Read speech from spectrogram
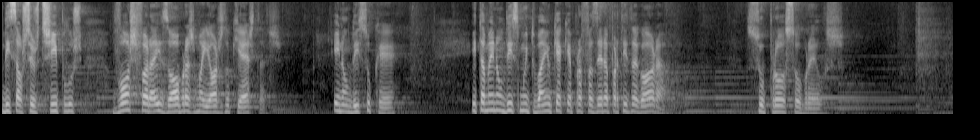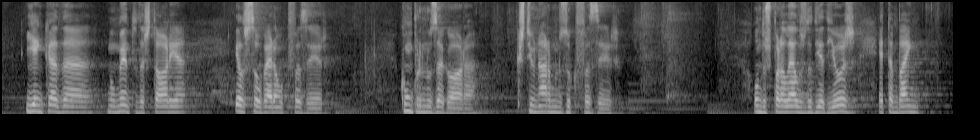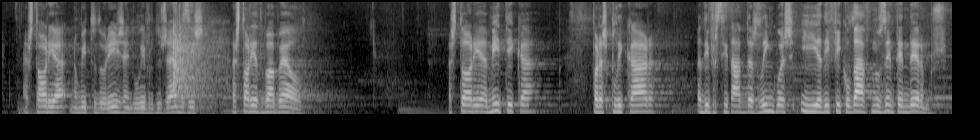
disse aos seus discípulos: Vós fareis obras maiores do que estas. E não disse o quê. E também não disse muito bem o que é que é para fazer a partir de agora. Soprou sobre eles. E em cada momento da história, eles souberam o que fazer. Cumpre-nos agora questionarmos-nos o que fazer. Um dos paralelos do dia de hoje é também a história, no mito de origem do livro do Gênesis, a história de Babel. A história mítica para explicar a diversidade das línguas e a dificuldade de nos entendermos.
